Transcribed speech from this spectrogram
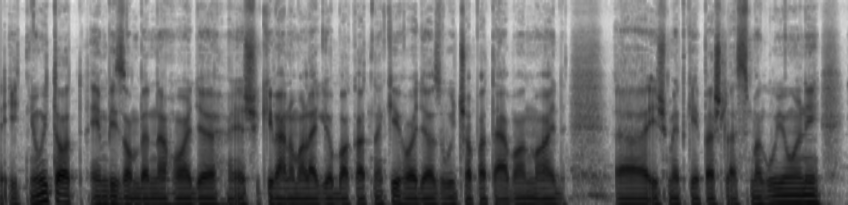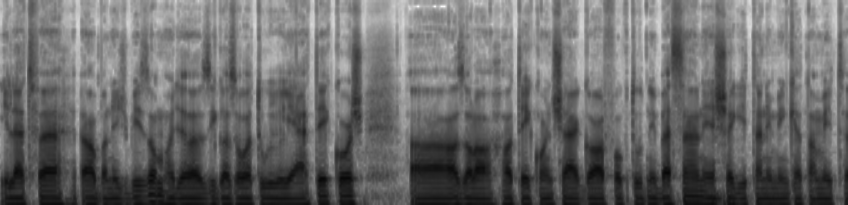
itt nyújtott. Én bízom benne, hogy, és kívánom a legjobbakat neki, hogy az új csapatában majd ismét képes lesz megújulni, illetve abban is bízom, hogy az igazolt új játékos azzal a hatékonysággal fog tudni beszélni és segíteni minket, amit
